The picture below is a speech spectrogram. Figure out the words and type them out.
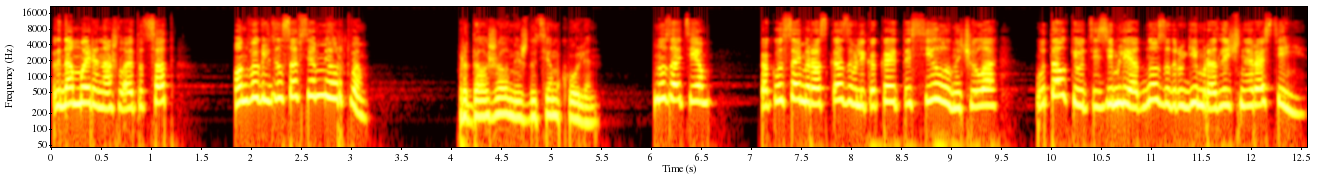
Когда Мэри нашла этот сад, он выглядел совсем мертвым. Продолжал между тем Колин. Но затем, как вы сами рассказывали, какая-то сила начала выталкивать из земли одно за другим различные растения.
